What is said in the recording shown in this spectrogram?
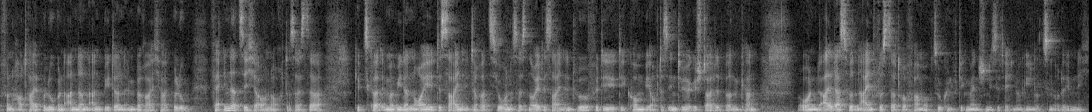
von Hard Hyperloop und anderen Anbietern im Bereich Hyperloop verändert sich ja auch noch. Das heißt, da gibt es gerade immer wieder neue Design-Iterationen, das heißt neue Designentwürfe, die, die kommen, wie auch das Interieur gestaltet werden kann. Und all das wird einen Einfluss darauf haben, ob zukünftig Menschen diese Technologie nutzen oder eben nicht.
